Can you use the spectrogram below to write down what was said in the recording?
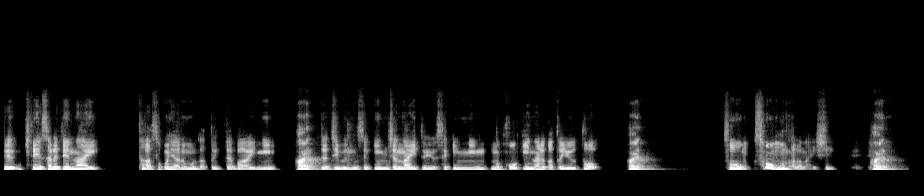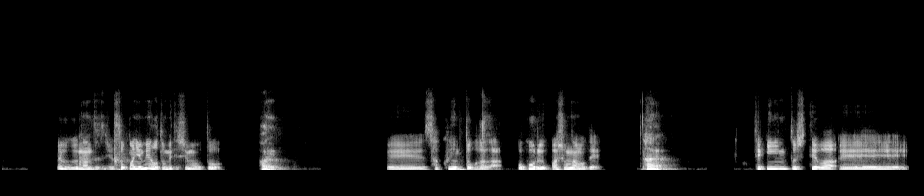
で、規定されてない、ただそこにあるものだといった場合に、はい。じゃあ自分の責任じゃないという責任の放棄になるかというと、はい。そうそうもならないし、はい。とにかくなんですよ、そこに目を留めてしまうと、はい。えー作品とかが起こる場所なので、はい。責任としては、えー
